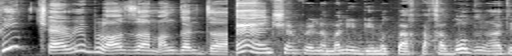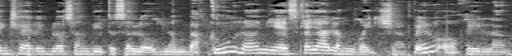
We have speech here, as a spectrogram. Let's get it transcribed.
pink cherry blossom. Ang ganda. And syempre naman, hindi magpapakabog ang ating cherry blossom dito sa loob ng bakuran. Yes, kaya lang white siya. Pero okay lang.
